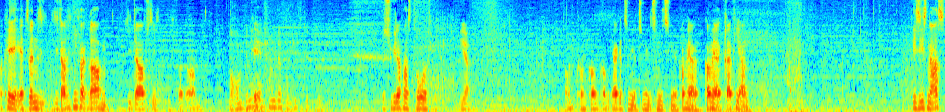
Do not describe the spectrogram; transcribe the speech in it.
Okay, jetzt wenn sie. Sie darf sich nicht vergraben. Sie darf sich nicht vergraben. Warum bin Okay. ich eigentlich schon wieder vergiftet hier? Bist du wieder fast tot. Ja, Komm, komm, komm, komm. Ja, geh zu mir, zu mir, zu mir, zu mir. Komm her, komm her, greif mich an. Okay, sie ist nass.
